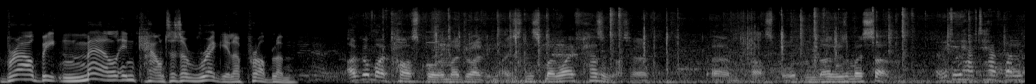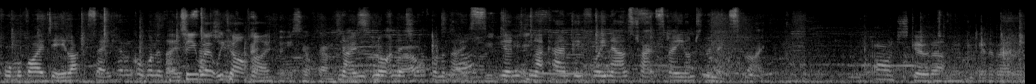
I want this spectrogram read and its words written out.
browbeaten Mel encounters a regular problem. I've got my passport and my driving licence. My wife hasn't got her um, passport, and neither does my son. But we do have to have one form of ID. Like I say, we haven't got one of those. So you it's won't- we can't fly? No, not unless you have one of those. The only thing I can do for you now is try and transfer you onto the next flight. I'll just go without me and forget about it.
